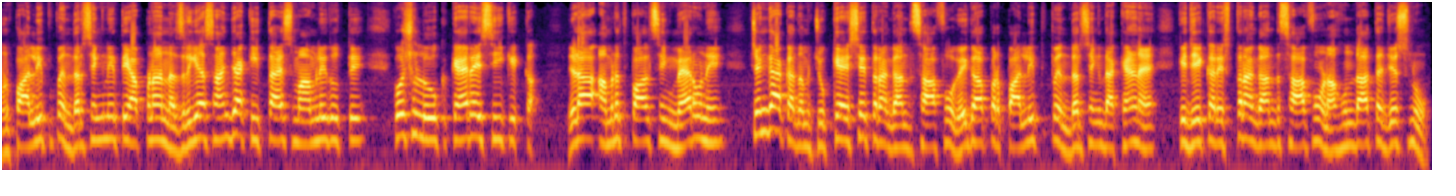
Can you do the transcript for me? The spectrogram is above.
ਹੁਣ ਪਾਲੀ ਭੁਪਿੰਦਰ ਸਿੰਘ ਨੇ ਤੇ ਆਪਣਾ ਨਜ਼ਰੀਆ ਸਾਂਝਾ ਕੀਤਾ ਇਸ ਮਾਮਲੇ ਦੇ ਉੱਤੇ। ਕੁਝ ਲੋਕ ਕਹਿ ਰਹੇ ਸੀ ਕਿ ਕ- ਜਿਹੜਾ ਅਮਰਤਪਾਲ ਸਿੰਘ ਮਹਿਰੋ ਨੇ ਚੰਗਾ ਕਦਮ ਚੁੱਕਿਆ, ਇਸੇ ਤਰ੍ਹਾਂ ਗੰਦ ਸਾਫ਼ ਹੋਵੇਗਾ, ਪਰ ਪਾਲੀ ਭੁਪਿੰਦਰ ਸਿੰਘ ਦਾ ਕਹਿਣਾ ਹੈ ਕਿ ਜੇਕਰ ਇਸ ਤਰ੍ਹਾਂ ਗੰਦ ਸਾਫ਼ ਹੋਣਾ ਹੁੰਦਾ ਤਾਂ ਜਿਸ ਨੂੰ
